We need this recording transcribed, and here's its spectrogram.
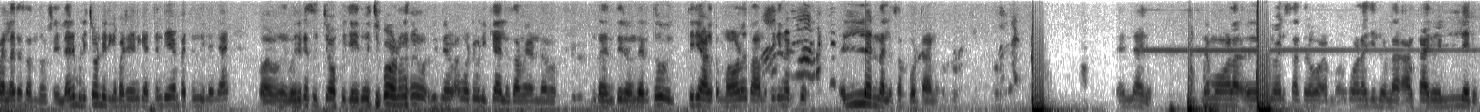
വളരെ സന്തോഷം. എല്ലാവരും വിളിച്ചുകൊണ്ടിരിക്കും പക്ഷെ എനിക്ക് അറ്റൻഡ് ചെയ്യാൻ പറ്റുന്നില്ല. ഞാൻ ഒരിക്കൽ സ്വിച്ച് ഓഫ് ചെയ്ത് വെച്ച് പോകണം പിന്നെ അങ്ങോട്ട് വിളിക്കാമല്ലോ. സമയം ഉണ്ടാവും തിരുവനന്തപുരത്ത് ഒത്തിരി ആൾക്ക് മോൾ താമസിക്കുന്നിടത്ത് എല്ലാവരും നല്ല സപ്പോർട്ടാണ് എല്ലാവരും പിന്നെ മോളെ ജോലി സ്ഥലത്തിലെ കോളേജിലുള്ള ആൾക്കാരും എല്ലാവരും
